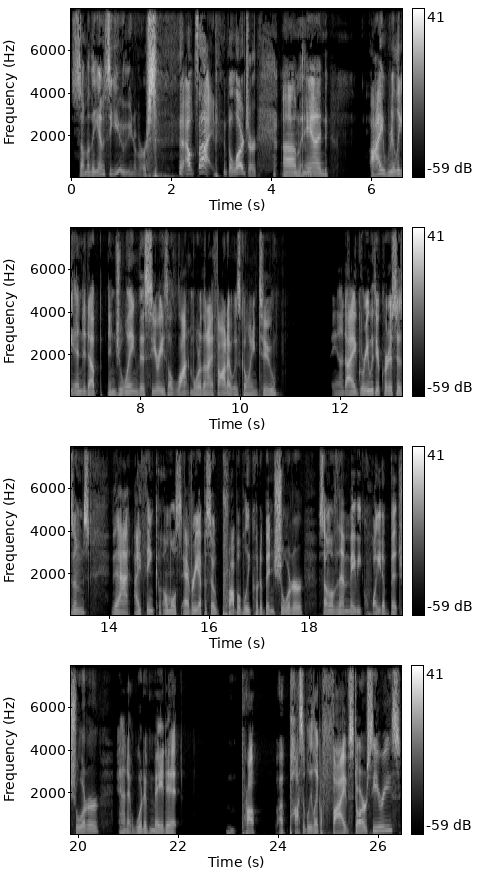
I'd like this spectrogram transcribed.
some of the MCU universe outside the larger. Um, mm-hmm. And I really ended up enjoying this series a lot more than I thought I was going to. And I agree with your criticisms that I think almost every episode probably could have been shorter. Some of them maybe quite a bit shorter, and it would have made it pro- uh, possibly like a five star series.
